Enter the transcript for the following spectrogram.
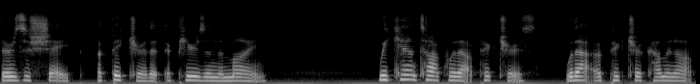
there's a shape, a picture that appears in the mind. We can't talk without pictures. without a picture coming up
